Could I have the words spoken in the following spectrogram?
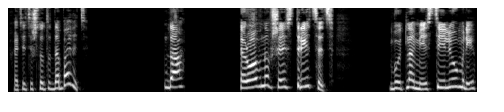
Хотите что-то добавить?» «Да, ровно в 6.30. Будь на месте или умри».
